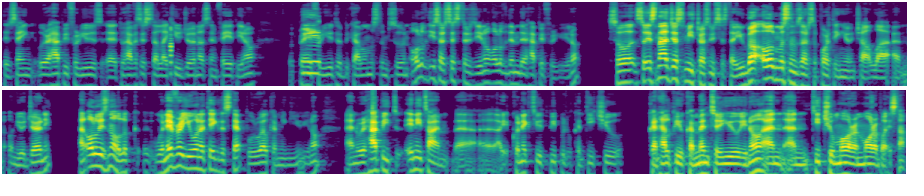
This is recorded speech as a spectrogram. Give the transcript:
they're saying we're happy for you uh, to have a sister like you join us in faith you know? We pray yeah. for you to become a muslim soon. All of these are sisters you know? All of them they're happy for you you know so so it's not just me trust me sister. You got all muslims are supporting you inshallah and on your journey. And always know look whenever you want to take the step we're welcoming you you know? And we're happy to anytime uh, i connect you with people who can teach you can help you can mentor you you know and and teach you more and more about islam.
